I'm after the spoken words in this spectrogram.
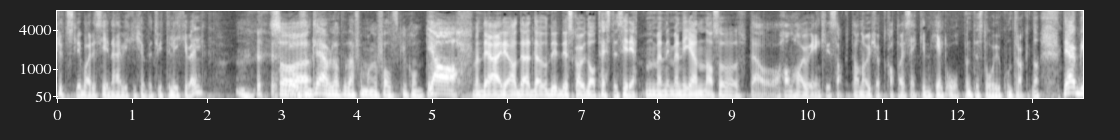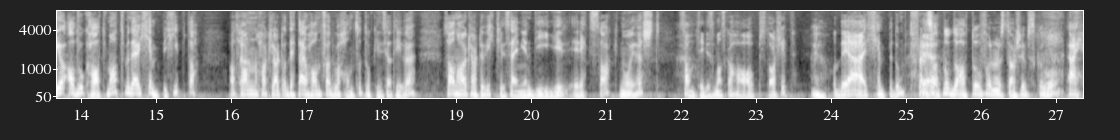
plutselig bare sier nei, jeg vil ikke kjøpe Twitter likevel. Så, Det offentlige er vel at det er for mange falske kontoer. ja, men det, er, ja, det, det, det skal jo da testes i retten. Men, men igjen, altså, det er, han har jo egentlig sagt Han har jo kjøpt katta i sekken helt åpent, det står jo i kontrakten. Det er- blir jo advokatmat, men det er jo kjempekjipt, da. At han har klart, og dette er jo han, for det var han som tok initiativet. Så han har jo klart å vikle seg inn i en diger rettssak nå i høst, samtidig som han skal ha opp Starship. Ja. Og det er kjempedumt. for Er det det- satt noe dato for når Starship skal gå? Nei.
